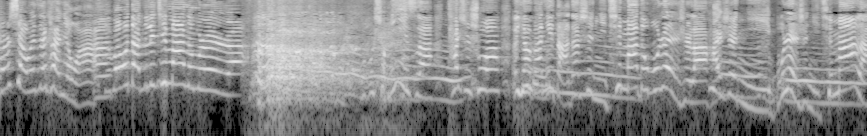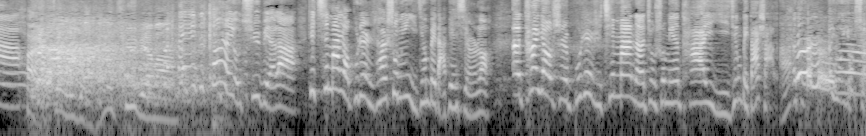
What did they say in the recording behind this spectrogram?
要是下回再看见我啊，就把我打的连亲妈都不认识。什么意思啊？他是说呃要把你打的是你亲妈都不认识了，还是你不认识你亲妈了？嗨，这有什么区别吗？哎，这当然有区别了。这亲妈要不认识他，说明已经被打变形了。呃，他要是不认识亲妈呢，就说明他已经被打傻了。哎呦呦，小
